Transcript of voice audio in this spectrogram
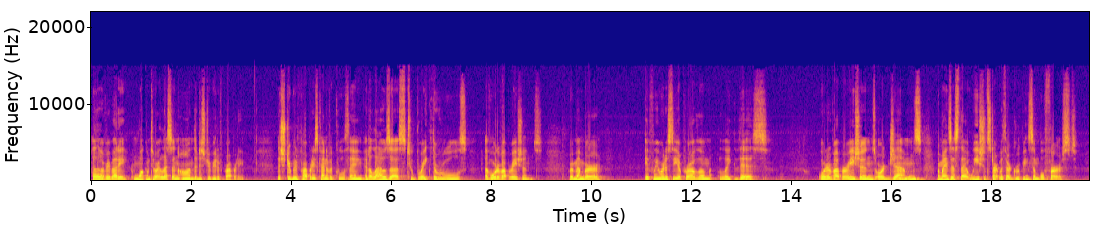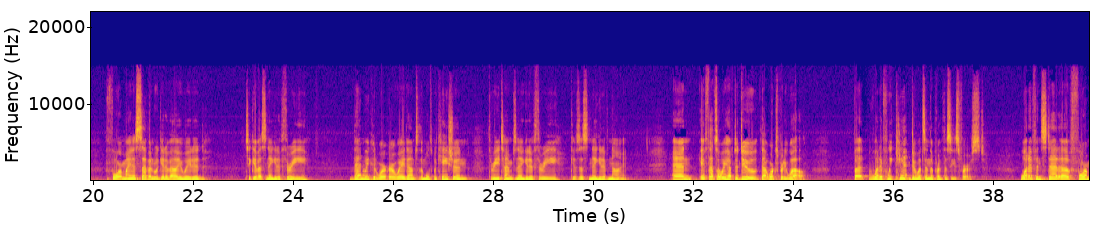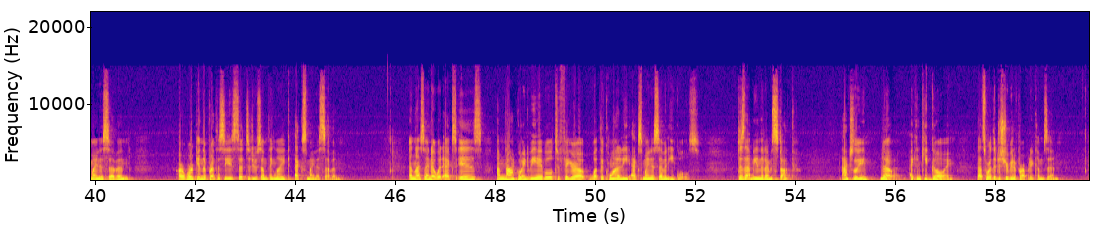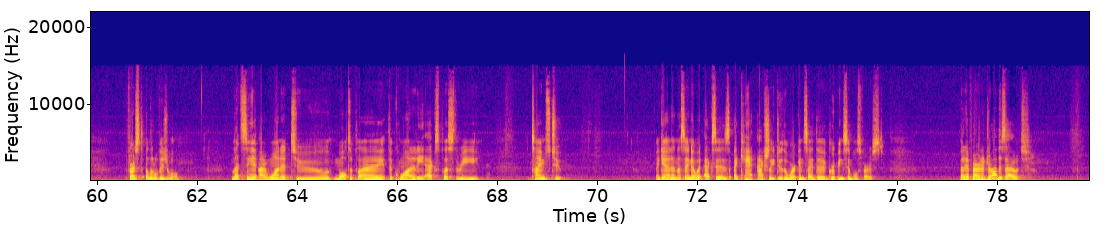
Hello everybody, and welcome to our lesson on the distributive property. The distributive property is kind of a cool thing. It allows us to break the rules of order of operations. Remember, if we were to see a problem like this, order of operations, or GEMS, reminds us that we should start with our grouping symbol first. 4 minus 7 would get evaluated to give us negative 3. Then we could work our way down to the multiplication. 3 times negative 3 gives us negative 9. And if that's all we have to do, that works pretty well. But what if we can't do what's in the parentheses first? What if instead of 4 minus 7, our work in the parentheses said to do something like x minus 7? Unless I know what x is, I'm not going to be able to figure out what the quantity x minus 7 equals. Does that mean that I'm stuck? Actually, no. I can keep going. That's where the distributive property comes in. First, a little visual. Let's see I wanted to multiply the quantity x plus 3 times 2. Again, unless I know what x is, I can't actually do the work inside the grouping symbols first. But if I were to draw this out,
